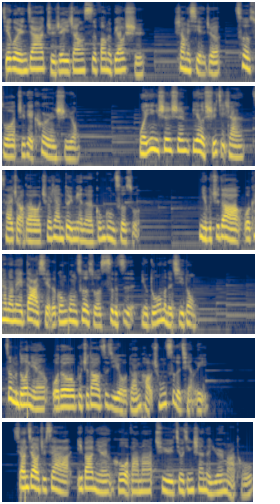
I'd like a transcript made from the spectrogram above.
结果人家指着一张四方的标识，上面写着“厕所只给客人使用”。我硬生生憋了十几站，才找到车站对面的公共厕所。你不知道我看到那大写的“公共厕所”四个字有多么的激动。这么多年，我都不知道自己有短跑冲刺的潜力。相较之下，一八年和我爸妈去旧金山的渔人码头。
